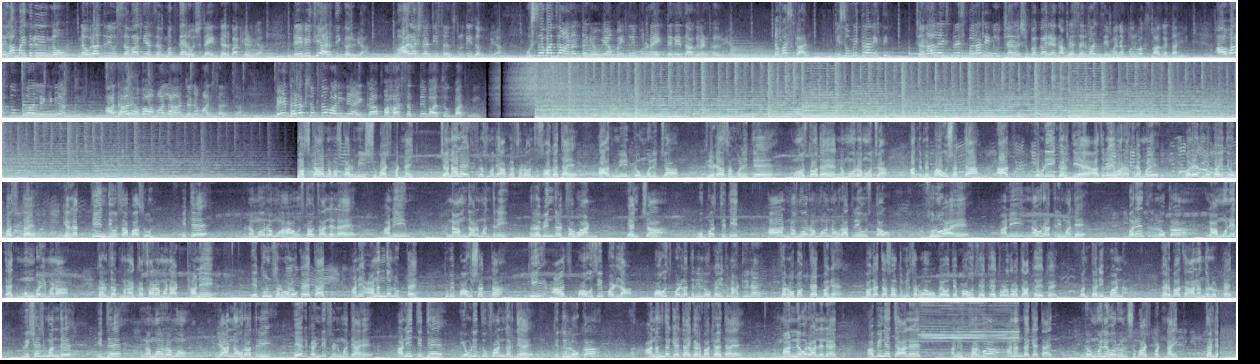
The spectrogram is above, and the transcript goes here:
चला मैत्रिणींनो नवरात्री उत्सवात या झगमगत्या रोषणाईत गरबा खेळूया. देवीची आरती करूया. महाराष्ट्राची संस्कृती जपूया. उत्सवाचा आनंद घेऊया मैत्रीपूर्ण एकतेने जागरण करूया. नमस्कार मी सुमित्रा नितीन. जनाला एक्सप्रेस मराठी न्यूज चॅनल शुभकार्यात आपल्या सर्वांचे मनपूर्वक स्वागत आहे. आवाज तुमचा लेखणी आमची. आधार हवा आम्हाला जनमानसांचा. बेधडक शब्दवाणीने ऐका पहा सत्य वाचूक बातमी. नमस्कार नमस्कार मी सुभाष पटनाईक. जनाले एक्सप्रेसमध्ये आपल्या सर्वांचं स्वागत आहे. आज मी डोंबोलीच्या क्रीडा संकुल इथे महोत्सवात आहे नमो रमोच्या. आणि तुम्ही पाहू शकता आज एवढी गर्दी आहे. आज रविवार असल्यामुळे बरेच लोक इथे उपस्थित आहे. गेल्या तीन दिवसापासून इथे नमो रमो हा उत्सव चाललेला आहे. आणि नामदार मंत्री रवींद्र चव्हाण यांच्या उपस्थितीत हा नमो रमो नवरात्री उत्सव सुरू आहे. आणि नवरात्रीमध्ये बरेच लोक लांबून येत आहेत. मुंबई म्हणा कर्जत म्हणा कसारा म्हणा ठाणे येथून सर्व लोक येतात आणि आनंद लुटत आहेत. तुम्ही पाहू शकता की आज पाऊसही पडला. पाऊस पडला तरी लोक इथून हटली नाही. सर्व बघतायत. बघे बघत असाल तुम्ही सर्व उभे होते. पाऊस येतो आहे थोडा थोडा जातो येतो आहे पण तरी पण गरबाचा आनंद लुटत आहेत. विशेष म्हणजे इथे नमो रमो या नवरात्री एअर कंडिशनमध्ये आहे. आणि तिथे एवढी तुफान गर्दी आहे तिथे लोक आनंद घेत आहे गरबा खेळत आहे मान्यवर आलेले आहेत अभिनेते आले आहेत आणि सर्व आनंद घेत आहेत. डोंबिवलीवरून सुभाष पटनाईक धन्यवाद.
